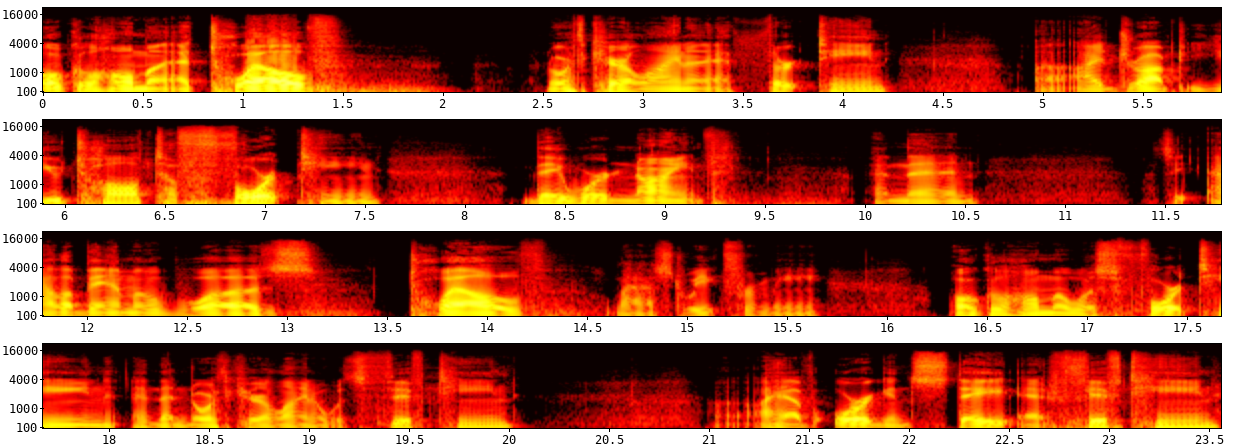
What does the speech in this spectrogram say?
Oklahoma at 12, North Carolina at 13. Uh, I dropped Utah to 14. They were ninth. And then let's see, Alabama was 12 last week for me. Oklahoma was 14, and then North Carolina was 15. Uh, I have Oregon State at 15.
